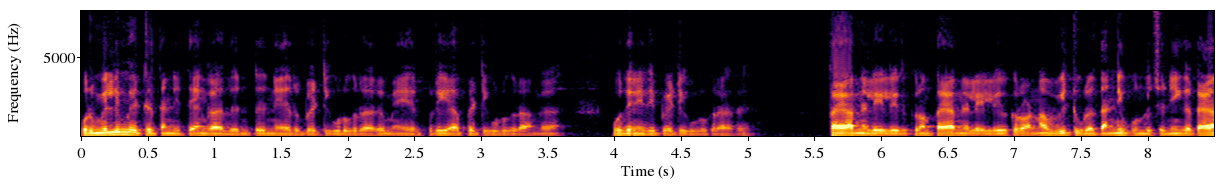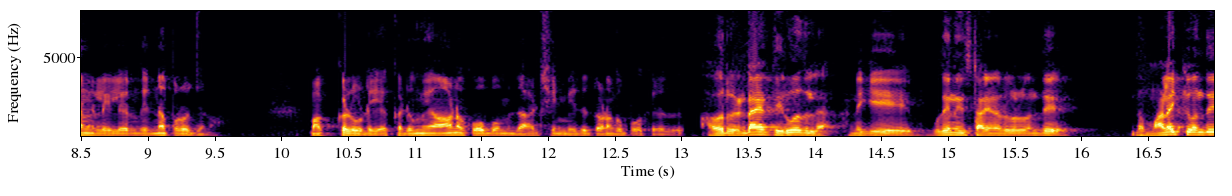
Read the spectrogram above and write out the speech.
ஒரு மில்லிமீட்டர் தண்ணி தேங்காதுன்ட்டு நேரு பேட்டி கொடுக்குறாரு மேயர் பிரியா பேட்டி கொடுக்குறாங்க உதயநிதி பேட்டி கொடுக்குறாரு. தயார் நிலையில் இருக்கிறோம் தயார் நிலையில் இருக்கிறோம்னா வீட்டுக்குள்ளே தண்ணி புந்துச்சு. நீங்கள் தயார் நிலையில இருந்து என்ன பிரயோஜனம்? மக்களுடைய கடுமையான கோபம் இந்த ஆட்சியின் மீது தொடங்கப் போகிறது. அவர் ரெண்டாயிரத்தி இருபதுல அன்னைக்கு உதயநிதி ஸ்டாலின் அவர்கள் வந்து இந்த மலைக்கு வந்து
